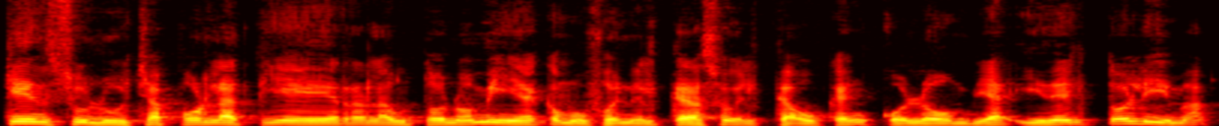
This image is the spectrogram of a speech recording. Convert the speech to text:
que en su lucha por la tierra, la autonomía, como fue en el caso del Cauca en Colombia y del Tolima,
